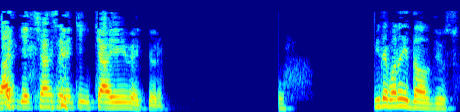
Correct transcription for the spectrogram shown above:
Ben geçen seneki hikayeyi bekliyorum. bir de bana iddialı diyorsun.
